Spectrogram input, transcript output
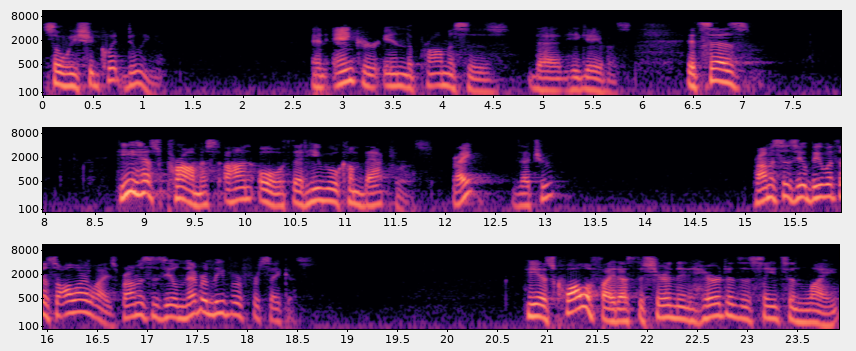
So we should quit doing it and anchor in the promises that he gave us. It says, he has promised on oath that He will come back for us. Right? Is that true? Promises He'll be with us all our lives. Promises He'll never leave or forsake us. He has qualified us to share in the inheritance of saints in light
